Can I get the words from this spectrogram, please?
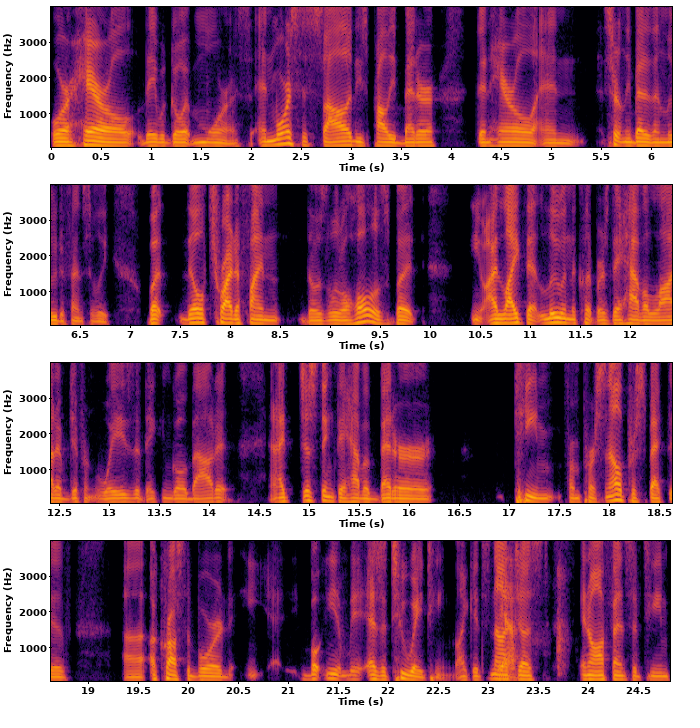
or Harrell, they would go at Morris. And Morris is solid. He's probably better than Harrell and certainly better than Lou defensively. But they'll try to find those little holes. But you know, I like that Lue and the Clippers, they have a lot of different ways that they can go about it. And I just think they have a better team from personnel perspective uh, across the board, but you know, as a two-way team. Like it's not yeah. just an offensive team.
